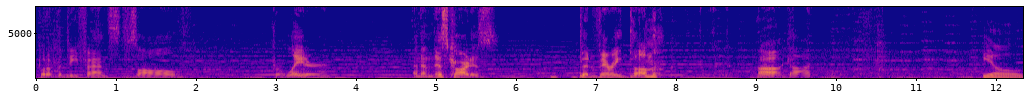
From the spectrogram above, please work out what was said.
put up the defense, dissolve for later. And then this card has been very dumb. oh god. Deal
